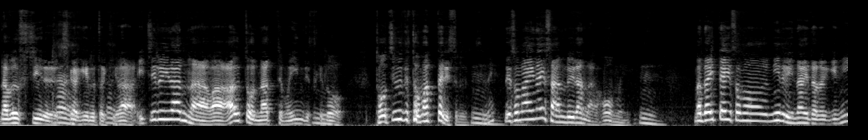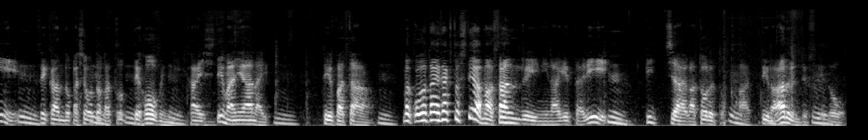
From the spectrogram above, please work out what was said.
ダブルスチール仕掛けるときは、一塁ランナーはアウトになってもいいんですけど、途中で止まったりするんですね。で、その間に三塁ランナーがホームに。うん。まあ、大体その二塁に投げた時に、うん。セカンドかショートか取ってうん。ホームに返して間に合わないっうん。ていうパターン。うん。まあ、この対策としては、まあ、三塁に投げたり、うん。ピッチャーが取るとかっていうのはあるんですけど、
